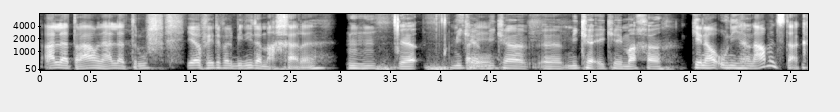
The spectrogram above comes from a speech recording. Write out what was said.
Aller dran und aller drauf. Ja, auf jeden Fall bin ich der Macher. Ne? Mhm. Ja, Mika, Seine- Mika, äh, Mika a.k. Macher. Genau, und ich habe Namenstag.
